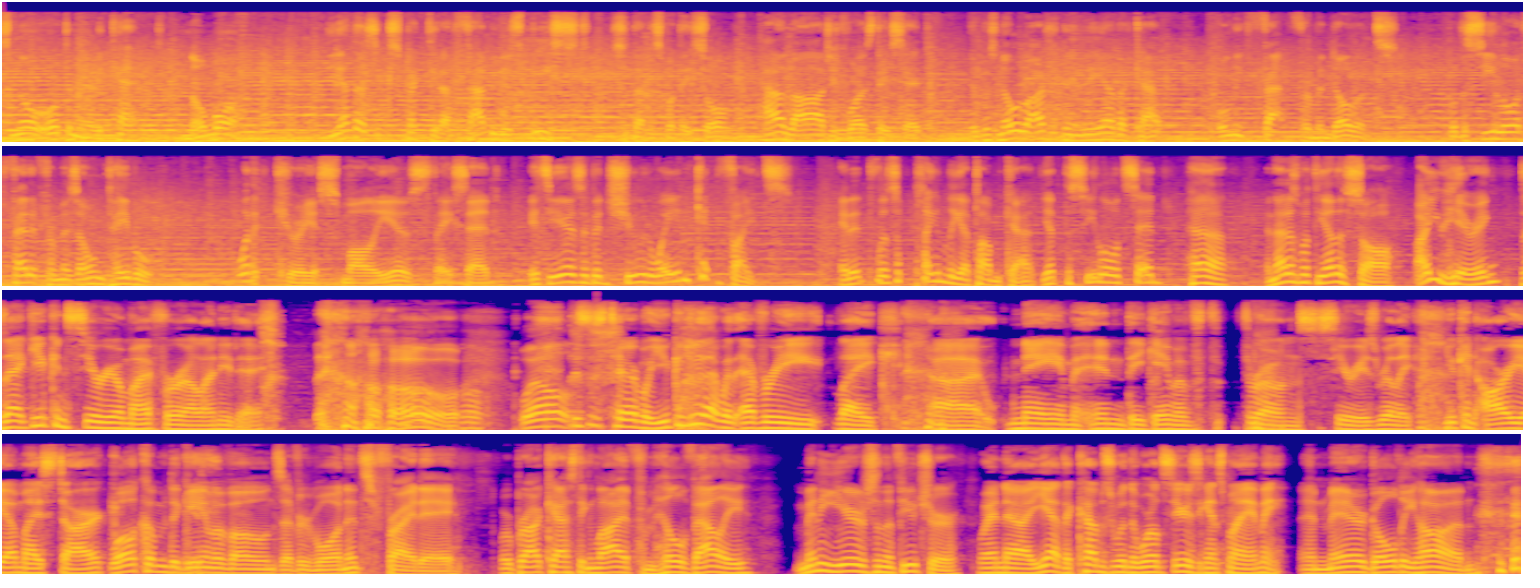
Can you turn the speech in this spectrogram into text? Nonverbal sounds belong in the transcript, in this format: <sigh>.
was no ordinary cat, no more. The others expected a fabulous beast, so that is what they saw. How large it was, they said. It was no larger than any other cat, only fat from indolence. But the Sea Lord fed it from his own table. What a curious small ears, they said. Its ears had been chewed away in kitten fights. And it was plainly a tomcat, yet the Sea Lord said, huh. And that is what the others saw. Are you hearing? Zach, you can serial my Pharrell any day. <laughs> oh, well, <laughs> This is terrible. You can do that with every like <laughs> uh, name in the Game of Th- Thrones series. Really, you can Arya my Stark. welcome to Game of Owns, everyone. It's Friday. We're broadcasting live from Hill Valley, many years in the future. When uh, yeah, the Cubs win the World Series against Miami. and Mayor Goldie Hawn. <laughs>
